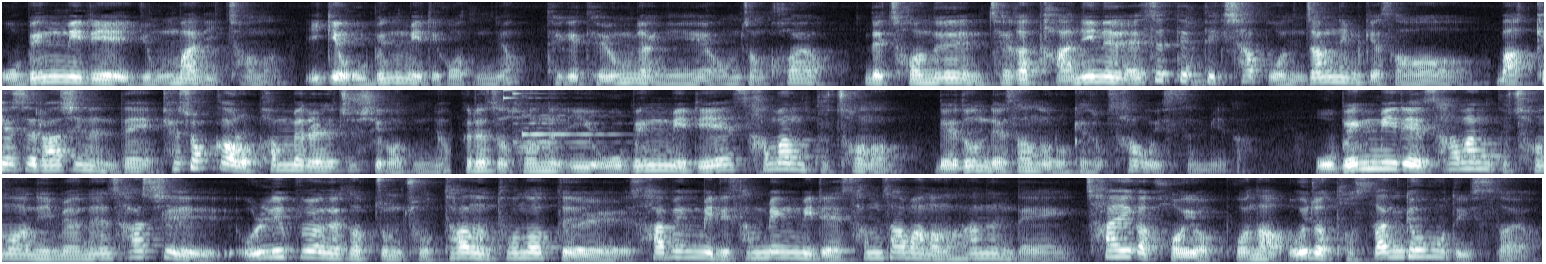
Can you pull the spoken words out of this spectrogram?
500ml에 62,000원 이게 500ml거든요. 되게 대용량이에요. 엄청 커요. 근데 저는 제가 다니는 에스테틱 샵 원장님께서 마켓을 하시는데 최저가로 판매를 해주시거든요. 그래서 저는 이 500ml에 49,000원 내 돈 내산으로 계속 사고 있습니다. 500ml에 49,000원이면은 사실 올리브영에서 좀 좋다는 토너들 400ml, 300ml에 3, 4만원 하는데 차이가 거의 없거나 오히려 더 싼 경우도 있어요.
